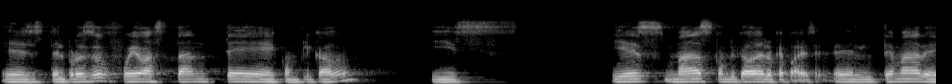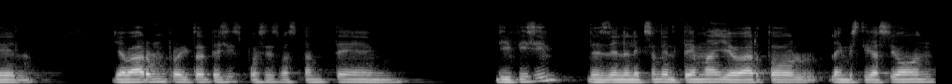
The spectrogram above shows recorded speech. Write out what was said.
Este, el proceso fue bastante complicado y y es más complicado de lo que parece. El tema de llevar un proyecto de tesis pues es bastante difícil, desde la elección del tema, llevar toda la investigación,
